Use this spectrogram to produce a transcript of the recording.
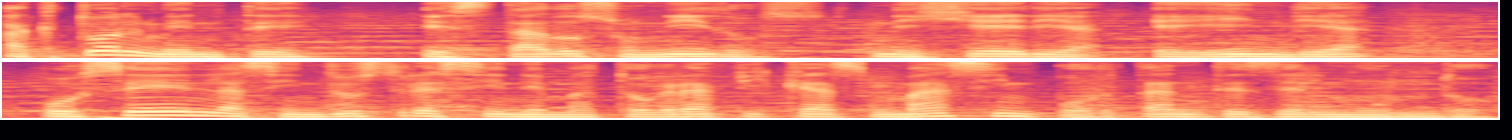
Actualmente, Estados Unidos, Nigeria e India poseen las industrias cinematográficas más importantes del mundo.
